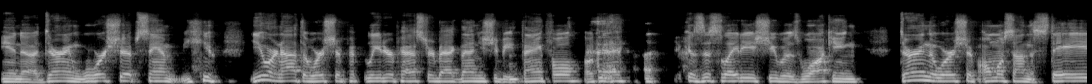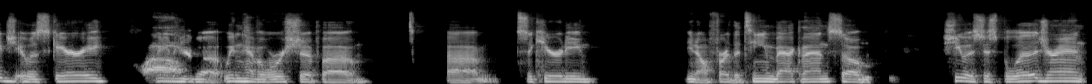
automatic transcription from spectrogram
in uh, during worship sam you you are not the worship leader pastor back then. You should be thankful okay? Because this lady she was walking during the worship almost on the stage. It was scary. Wow. we didn't have a we didn't have a worship uh, um, security you know for the team back then. So she was just belligerent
